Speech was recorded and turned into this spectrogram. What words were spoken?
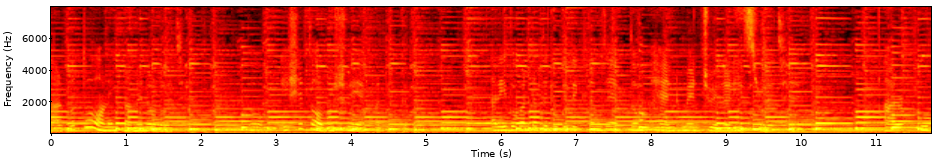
তারপর তো অনেক দামেরও রয়েছে। তো এসে তো অবশ্যই একবার দেখতে আর এই দোকানটাতে ঢুকে দেখলাম যে একদম হ্যান্ডমেড জুয়েলারিজ রয়েছে। আর ফুড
